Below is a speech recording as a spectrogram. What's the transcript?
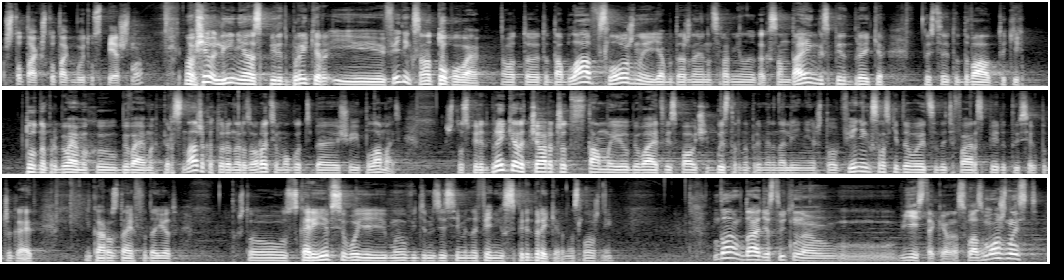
что так, что так будет успешно. Ну, вообще линия Spirit Breaker и Феникс, она топовая. Вот это Даблав сложный, я бы даже, наверное, сравнил ее как с Undying и Spirit Breaker. То есть это два таких трудно пробиваемых и убиваемых персонажа, которые на развороте могут тебя еще и поломать. Что Spirit Breaker чарджит там и убивает виспа очень быстро, например, на линии, что Феникс раскидывается, эти Fire Spirit и всех поджигает, и Карус Дайв выдает. Что, скорее всего, мы увидим здесь именно Феникс Spirit Breaker на сложный. Да, да, действительно, есть такая у нас возможность.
